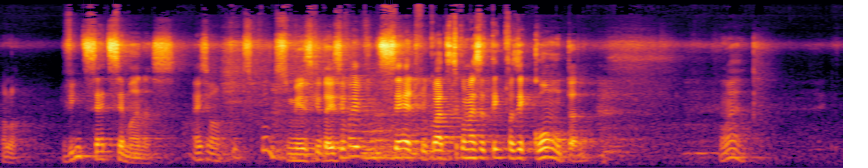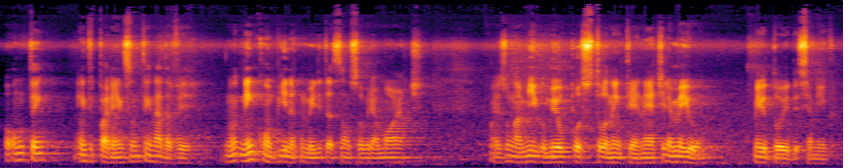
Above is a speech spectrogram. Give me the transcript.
Falou, 27 semanas. Aí você fala, quantos meses que daí? Você vai 27 por 4, você começa a ter que fazer conta. Não é? Ontem, entre parênteses, não tem nada a ver, nem combina com meditação sobre a morte, mas um amigo meu postou na internet, ele é meio, meio doido esse amigo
